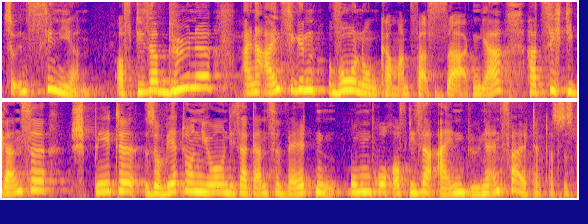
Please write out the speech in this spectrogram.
zu inszenieren auf dieser Bühne einer einzigen Wohnung, kann man fast sagen, ja, hat sich die ganze späte Sowjetunion, dieser ganze Weltenumbruch auf dieser einen Bühne entfaltet. Das ist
